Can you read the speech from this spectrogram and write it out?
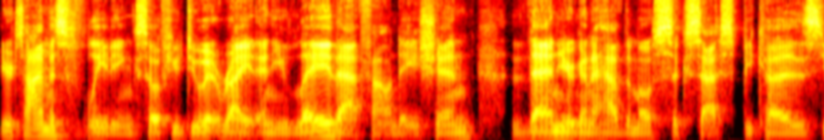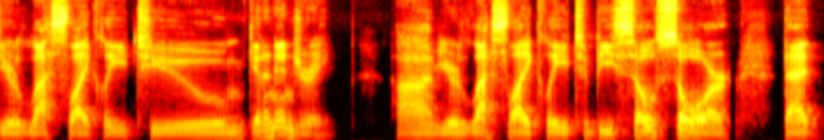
your time is fleeting. So if you do it right and you lay that foundation, then you're going to have the most success because you're less likely to get an injury. Uh, you're less likely to be so sore that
